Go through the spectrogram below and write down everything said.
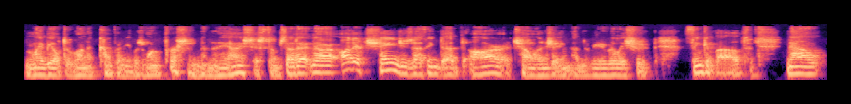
might be able to run a company with one person and an AI system. So there, there are other changes, I think, that are challenging and we really should think about. Now,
